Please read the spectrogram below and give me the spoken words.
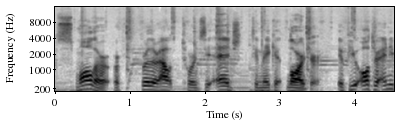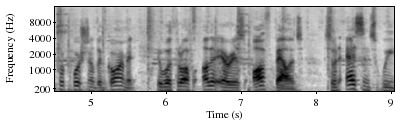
smaller or further out towards the edge to make it larger. If you alter any proportion of the garment, it will throw off other areas off balance. So in essence, we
